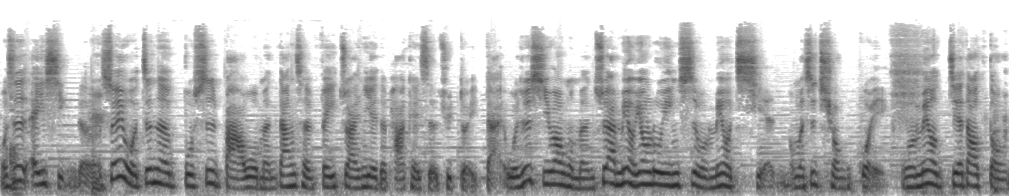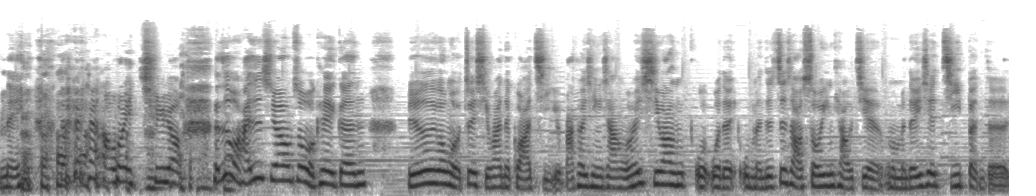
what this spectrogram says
我是 A 型的，所以我真的不是把我们当成非专业的 p a r k e s t 去对待。我是希望我们虽然没有用录音室，我们没有钱，我们是穷鬼，我们没有接到抖内，对，好委屈哦。可是我还是希望说，我可以跟，比如说跟我最喜欢的瓜吉、马克信箱，我会希望我我的我们的至少收音条件，我们的一些基本的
